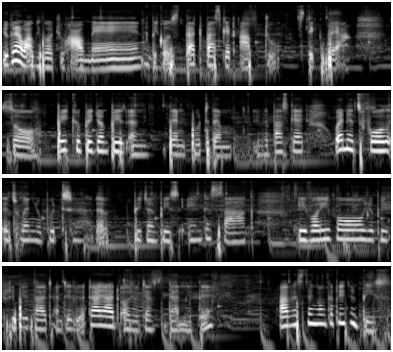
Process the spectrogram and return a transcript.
you're gonna work with what you have, man. Because that basket have to stick there. So pick your pigeon peas and then put them in the basket when it's full it's when you put the pigeon peas in the sack evo evo you repeat that until you're tired or you're just done with the harvesting of the pigeon peas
